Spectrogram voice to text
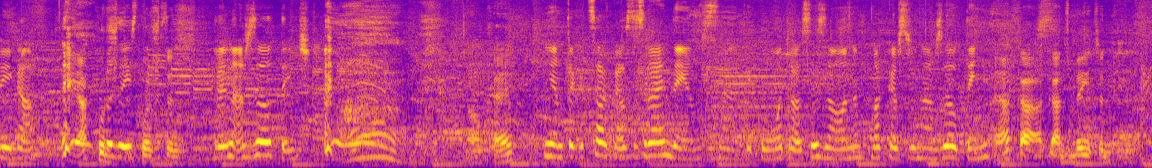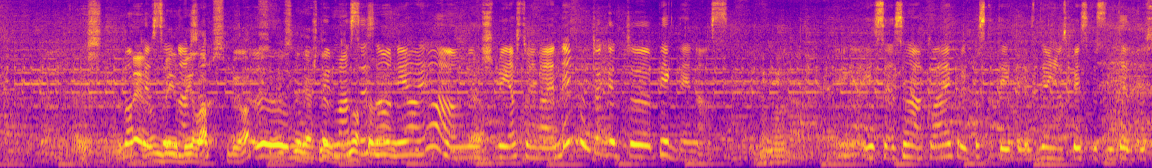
Rīgā. Ja, kurš, kurš tad? Renārs Zeltiņš. Okay. Viņam tagad sākās tas raidījums, tikko otrā sezona, vakars Renārs Zeltiņš. Ja, kā, kāds bija tad? Es, nē, nu, bija, Renārs bija labs, bija labs. Es vienkārši Pirmā sezona, jā, jā, viņš bija astoņi raidījumi, un tagad uh, piekdienās. Mhm. Ja sanāk laika, var paskatīties 9.15 debus.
